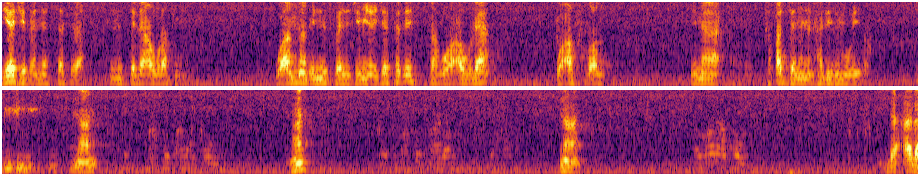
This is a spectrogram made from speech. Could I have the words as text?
يجب أن يستتر بالنسبة لعورته. وأما بالنسبة لجميع جسده فهو أولى وأفضل لما تقدم من حديث المغيرة. نعم. ها؟ نعم. لا على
